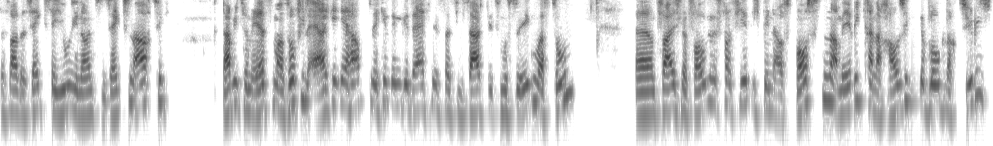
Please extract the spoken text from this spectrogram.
das war der 6. Juli 1986, da habe ich zum ersten Mal so viel Ärger gehabt wegen dem Gedächtnis, dass ich sagte, jetzt musst du irgendwas tun. Äh, und zwar ist mir Folgendes passiert. Ich bin aus Boston, Amerika, nach Hause geflogen, nach Zürich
